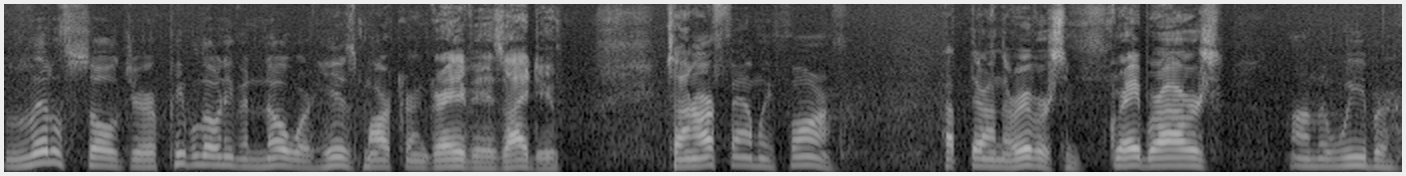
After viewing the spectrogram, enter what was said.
Little soldier, people don't even know where his marker and grave is. I do. It's on our family farm up there on the river. Some grave robbers on the Weber.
